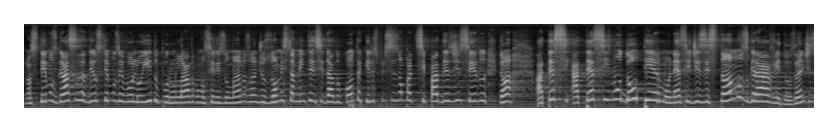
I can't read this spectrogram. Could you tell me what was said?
Nós temos, graças a Deus, temos evoluído por um lado como seres humanos, onde os homens também têm se dado conta que eles precisam participar desde cedo. Então, até se, até se mudou o termo, né? Se diz estamos grávidos. Antes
